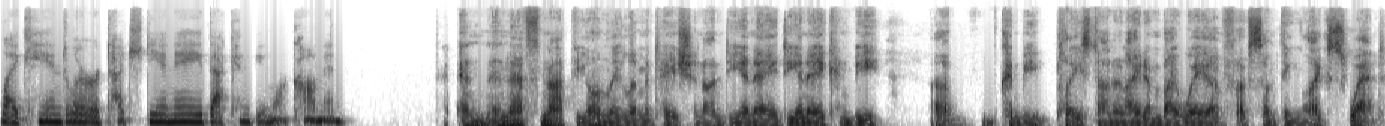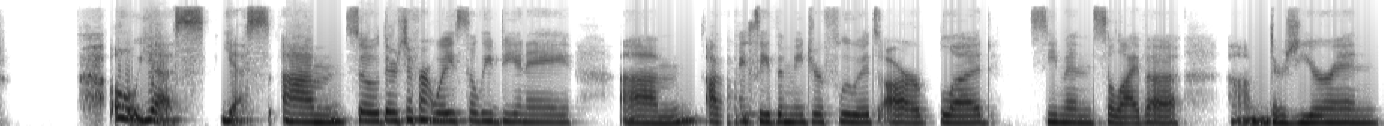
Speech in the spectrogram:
like handler or touch DNA, that can be more common. And and that's not the only limitation on DNA. DNA can be uh, can be placed on an item by way of of something like sweat. Oh yes, yes. Um, so there's different ways to leave DNA. Um, obviously, the major fluids are blood, semen, saliva. Um, there's urine,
